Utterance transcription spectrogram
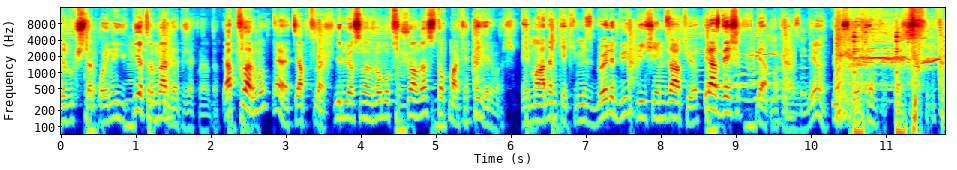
Ve bu kişiler oyuna yüklü yatırımlar da yapacaklardı. Yaptılar mı? Evet yaptılar. Bilmiyorsanız Roblox'un şu anda stok markette yeri var. E madem ki ekibimiz böyle büyük bir işe imza atıyor biraz değişiklik de yapmak lazım değil mi? 3 4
